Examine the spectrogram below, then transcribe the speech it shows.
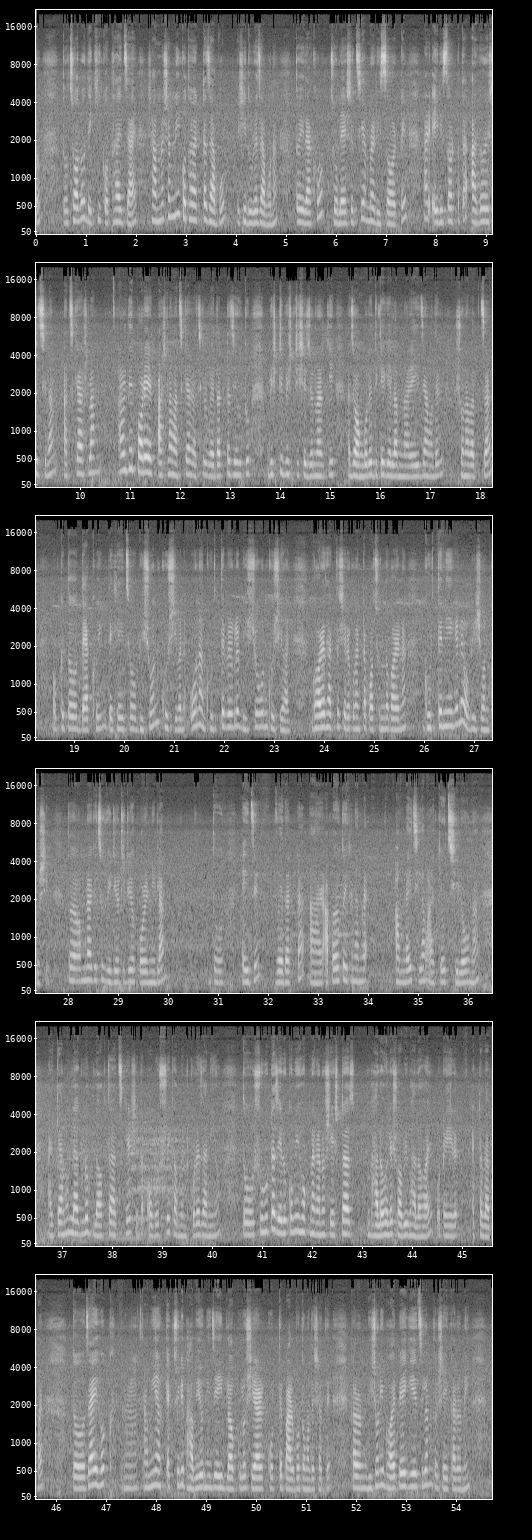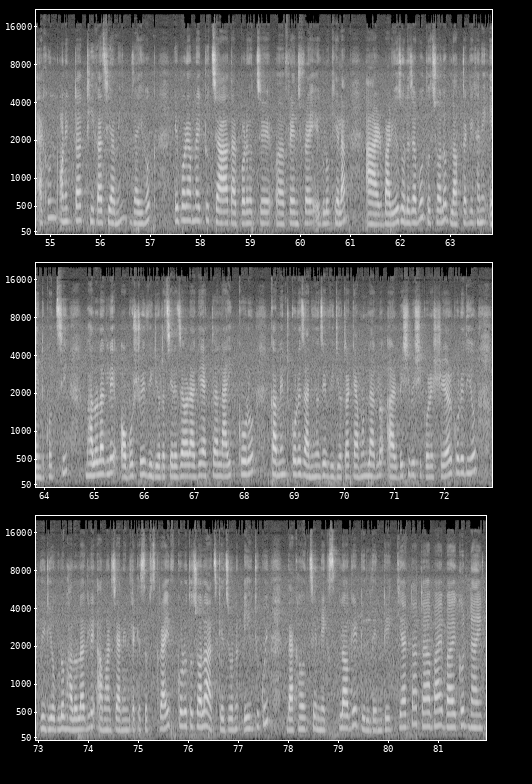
তো চলো দেখি কোথায় যায়। সামনাসামনি কোথাও একটা যাব, বেশি দূরে যাব না। তো এই দেখো, চলে এসেছি আমরা রিসর্টে। আর এই রিসর্টটাতে আগেও এসেছিলাম, আজকে আসলাম আর দিন পরে আসলাম আজকে। আর আজকের ওয়েদারটা যেহেতু বৃষ্টি বৃষ্টি, সেজন্য আর কি জঙ্গলের দিকে গেলাম না। এই যে আমাদের সোনা বাচ্চা ওকে তো দেখোই, দেখেইছো ও ভীষণ খুশি। মানে ও না ঘুরতে বেরোলে ভীষণ খুশি হয়। ঘরে থাকতে সেরকম একটা পছন্দ করে না। ঘুরতে নিয়ে গেলে ও ভীষণ খুশি। তো আমরা কিছু ভিডিও টিডিও করে নিলাম। তো এই যে ওয়েদারটা আর আপাতত এখানে আমরা, আমরাই ছিলাম, আর কেউ ছিলও না। আর কেমন লাগল ব্লগটা আজকের সেটা অবশ্যই কমেন্ট করে জানিও। তো শুরুটা যেরকমই হোক না কেন, শেষটা ভালো হলে সবই ভালো হয়, ওটাই একটা ব্যাপার। তো যাই হোক আমি অ্যাকচুয়ালি ভাবিও নি যে এই ব্লগগুলো শেয়ার করতে পারব তোমাদের সাথে। কারণ ভীষণই ভয় পেয়ে গিয়েছিলাম তো সেই কারণেই। এখন অনেকটা ঠিক আছি আমি, যাই হোক। এরপরে আমরা একটু চা, তারপরে হচ্ছে ফ্রেঞ্চ ফ্রাই এগুলো খেলাম। আর বাড়িও চলে যাব। তো চলো ব্লগটাকে এখানে এন্ড করছি। ভালো লাগলে অবশ্যই ভিডিওটা ছেড়ে যাওয়ার আগে একটা লাইক করো কমেন্ট করে জানিও যে ভিডিওটা কেমন লাগল। আর বেশি বেশি করে শেয়ার করে দিও। ভিডিওগুলো ভালো লাগলে আমার চ্যানেলটাকে সাবস্ক্রাইব করো। তো চলো আজকের জন্য এইটুকুই। দেখা হচ্ছে নেক্সট ব্লগে till then take care tata bye bye good night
